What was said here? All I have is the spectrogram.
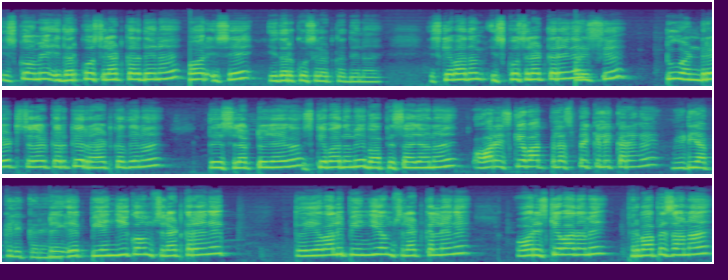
इसको हमें इधर को सिलेक्ट कर देना है और इसे इधर को सिलेक्ट कर देना है। इसके बाद हम इसको सिलेक्ट करेंगे और टू हंड्रेड सेलेक्ट करके राइट कर देना है। तो ये सिलेक्ट हो जाएगा। इसके बाद हमें वापस आ जाना है। और इसके बाद प्लस पे क्लिक करेंगे मीडिया आप क्लिक करेंगे। एक पीएनजी को हम सिलेक्ट करेंगे। तो ये वाली पीएनजी हम सिलेक्ट कर लेंगे। और इसके बाद हमें फिर वापस आना है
